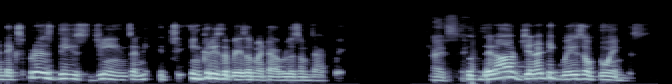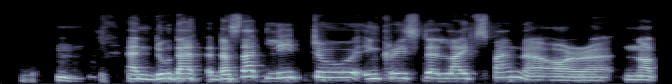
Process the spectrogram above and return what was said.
and express these genes and increase the basal metabolism that way. I see. So there are genetic ways of doing this. Hmm. And do that? Does that lead to increased lifespan uh, or uh, not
